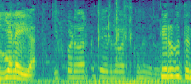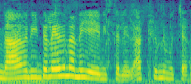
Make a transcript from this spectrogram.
ఇయ్యలే ఇక ఇప్పటి వరకు తిరుగుతుంది. ఆమె తింటలేదు నన్ను ఏనిస్తలేదు. అట్లుంది ముచ్చట.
